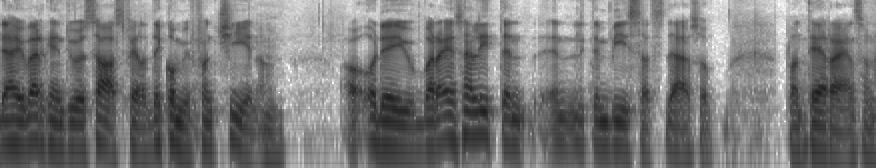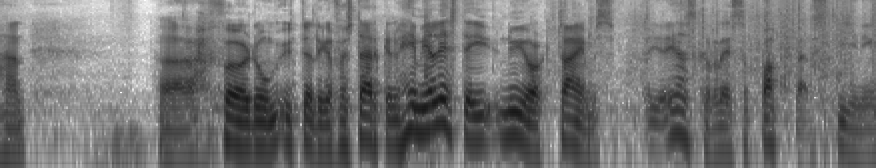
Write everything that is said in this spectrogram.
det här är ju verkligen inte USAs fel, det kommer ju från Kina. Och och det är ju bara en sån liten, en liten bisats där så planterar jag en sån här uh, fördom ytterligare förstärker. Hej, men jag läste i New York Times, jag älskar att läsa papperstidning.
